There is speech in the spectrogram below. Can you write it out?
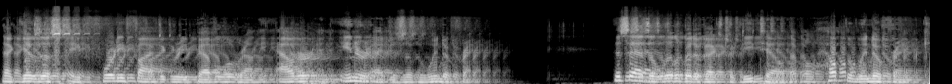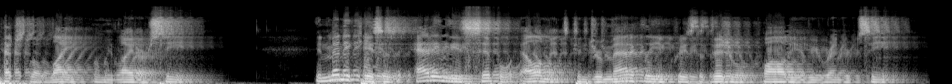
that gives us a 45 degree bevel around the outer and inner edges of the window frame. This adds a little bit of extra detail that will help the window frame catch the light when we light our scene. In many cases, adding these simple elements can dramatically increase the visual quality of your rendered scene.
